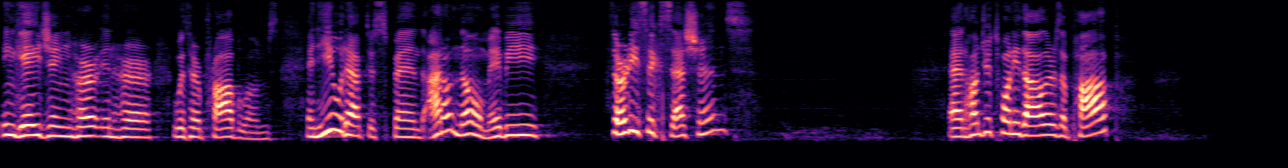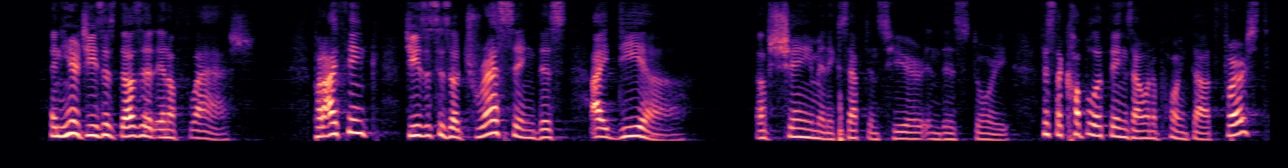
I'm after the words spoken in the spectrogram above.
engaging her in her with her problems. And he would have to spend i don't know maybe 36 sessions at $120 a pop. And here jesus does it in a flash. But i think jesus is addressing this idea of shame and acceptance here in this story just a couple of things i want to point out first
